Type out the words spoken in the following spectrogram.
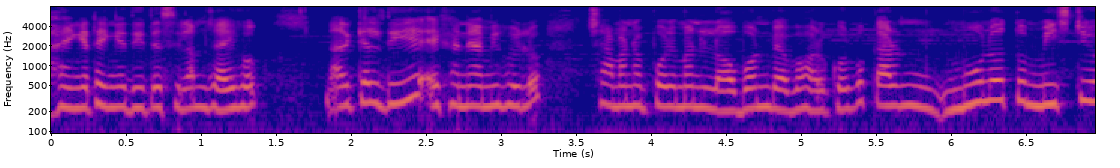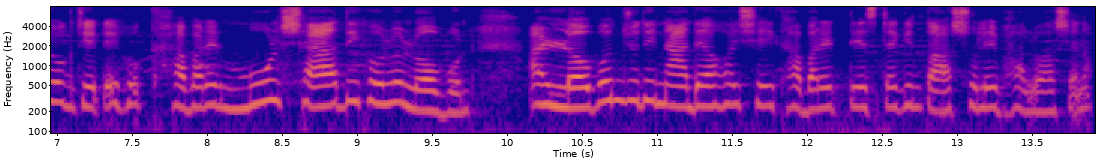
ভেঙে ঠেঙে দিতেছিলাম, যাই হোক। নারকেল দিয়ে এখানে আমি হলো সামান্য পরিমাণ লবণ ব্যবহার করব, কারণ মূলত মিষ্টি হোক যেটাই হোক, খাবারের মূল স্বাদই হলো লবণ। আর লবণ যদি না দেওয়া হয়, সেই খাবারের টেস্টটা কিন্তু আসলেই ভালো আসে না।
